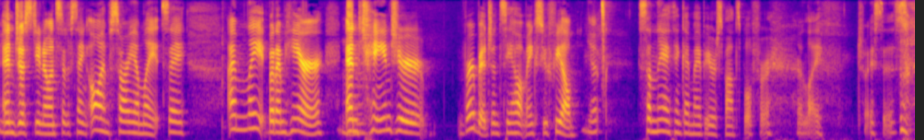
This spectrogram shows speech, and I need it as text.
And just, you know, instead of saying, "Oh, I'm sorry I'm late," say, "I'm late, but I'm here." And mm-hmm. change your verbiage and see how it makes you feel. Yep. Suddenly I think I might be responsible for her life choices.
